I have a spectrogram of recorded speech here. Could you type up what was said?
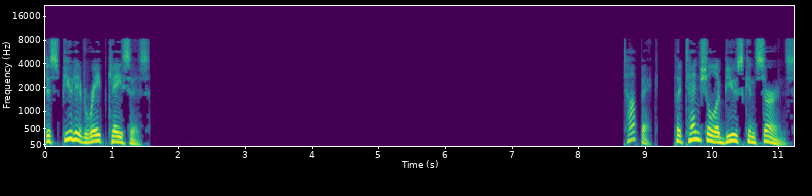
Disputed rape cases Potential abuse concerns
